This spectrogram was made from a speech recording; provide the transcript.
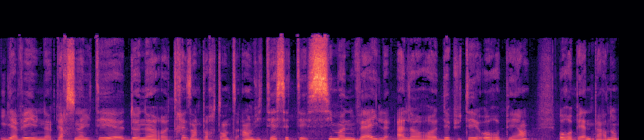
il y avait une personnalité d'honneur très importante invitée, c'était Simone Veil, alors députée européen, européenne. Pardon,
